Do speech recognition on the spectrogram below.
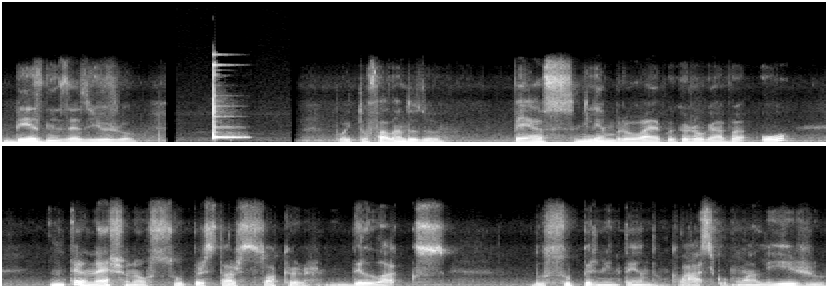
business as usual. Pô, e tu falando do PES me lembrou a época que eu jogava o International Superstar Soccer Deluxe do Super Nintendo, clássico com Alejo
